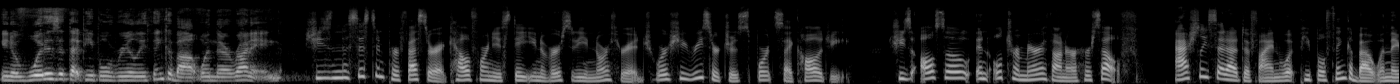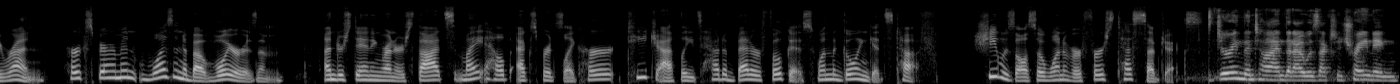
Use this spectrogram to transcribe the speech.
you know, what is it that people really think about when they're running? She's an assistant professor at California State University in Northridge, where she researches sports psychology. She's also an ultramarathoner herself. Ashley set out to find what people think about when they run. Her experiment wasn't about voyeurism. Understanding runners' thoughts might help experts like her teach athletes how to better focus when the going gets tough. She was also one of her first test subjects. During the time that I was actually training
